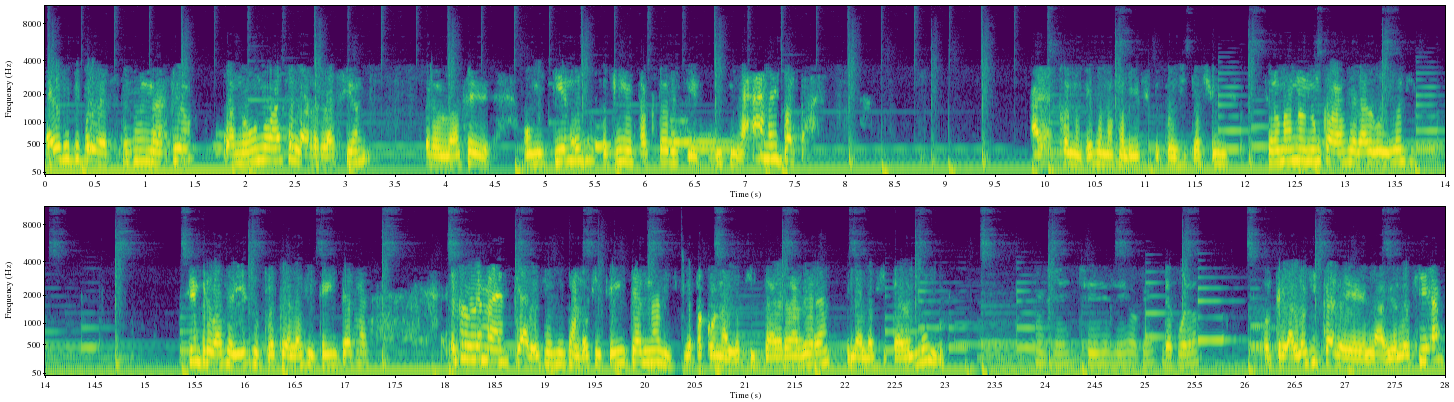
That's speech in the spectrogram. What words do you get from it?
ese tipo de refiero cuando uno hace la relación, pero lo hace omitiendo esos pequeños factores que dicen, ah, no importa. Ahí es cuando empiezan a salir ese tipo de situaciones. El ser humano nunca va a hacer algo ilógico. Siempre va a seguir su propia lógica interna. El problema es que a veces esa lógica interna discrepa con la lógica verdadera y la lógica del mundo. Ok. Sí, sí, sí. Ok. De acuerdo. Porque la lógica de la biología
